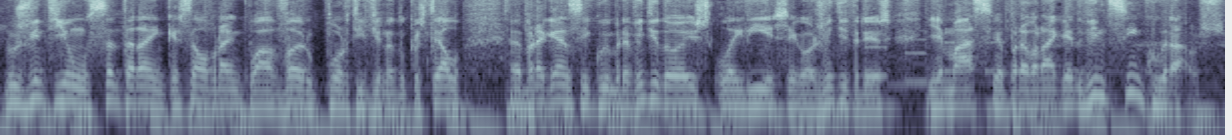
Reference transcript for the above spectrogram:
Nos 21, Santarém, Castelo Branco, Aveiro, Porto e Viana do Castelo. A Bragança e Coimbra 22, Leiria chega aos 23 e a máxima para Braga é de 25 graus.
